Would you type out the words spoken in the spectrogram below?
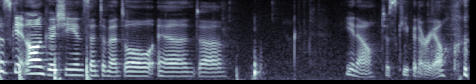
just getting all gushy and sentimental and, uh, you know, just keeping it real.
